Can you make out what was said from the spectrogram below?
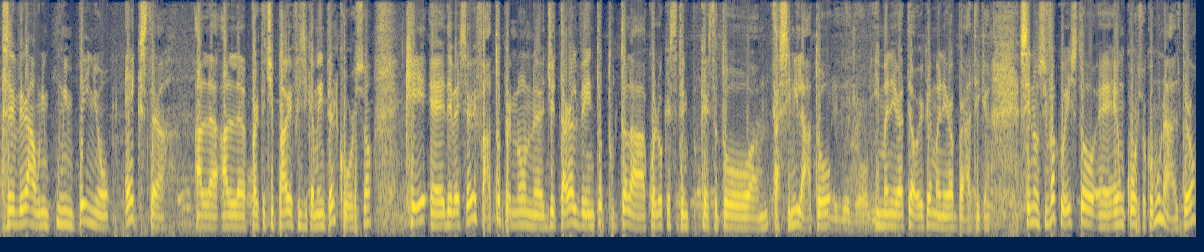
servirà un, un impegno extra al, al, partecipare fisicamente al corso che eh, deve essere fatto per non gettare al vento tutto quello che è stato, che è stato um, assimilato in maniera teorica e in maniera pratica. Se non si fa questo eh, è un corso come un altro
